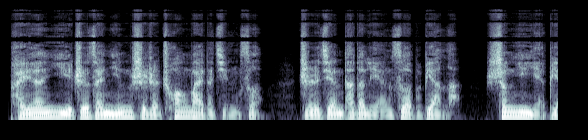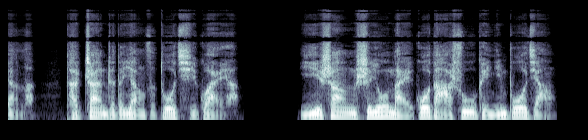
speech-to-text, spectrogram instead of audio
佩恩一直在凝视着窗外的景色，只见他的脸色变了，声音也变了。他站着的样子多奇怪呀！以上是由奶锅大叔给您播讲，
